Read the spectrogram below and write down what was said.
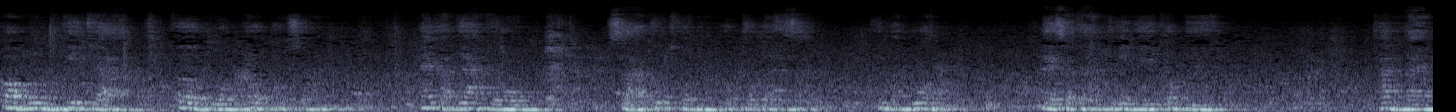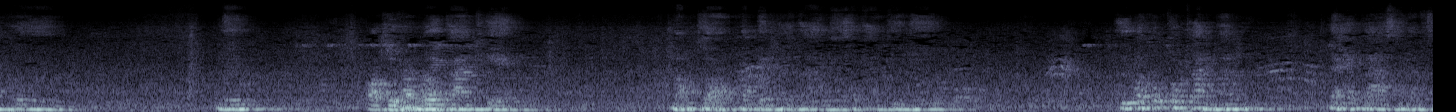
ก็มุ่งที่จะเพิ่มบุญเพิ่มกุศลให้กับญาติโยมสาธุชนพุทธบริษัทที่มาร่วมในสถานที่นี้ก็มี ท่านนายอำเภอหรือออกเขียนผู้บริการเขตหนองจอกมาเป็นประธานในสถานที่นี้ถือว่าทุกๆท่านนั้นและให้การสนับส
